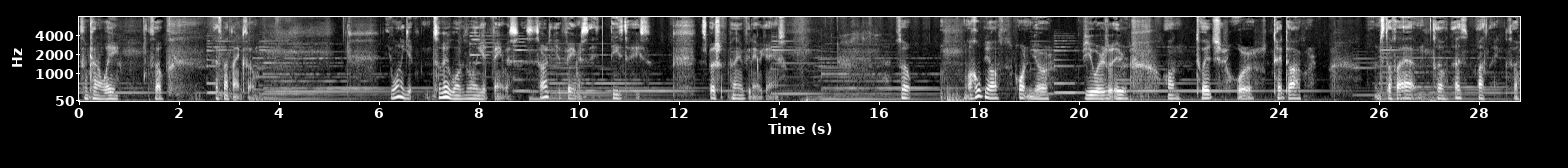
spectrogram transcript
some kind of way. So that's my thing. So you want to get some people want to get famous. It's hard to get famous these days, especially playing video games. So I hope y'all supporting your viewers or on Twitch or TikTok or and stuff like that. So that's my thing. So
